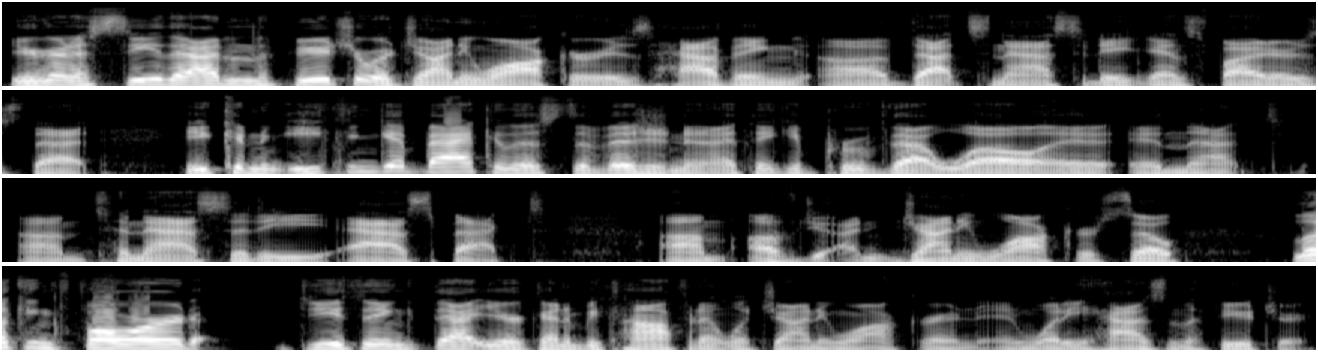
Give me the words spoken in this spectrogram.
you're going to see that in the future with Johnny Walker is having uh, that tenacity against fighters that he can he can get back in this division, and I think he proved that well in, in that um, tenacity aspect um, of Jo- Johnny Walker. So looking forward, do you think that you're going to be confident with Johnny Walker and, and what he has in the future?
